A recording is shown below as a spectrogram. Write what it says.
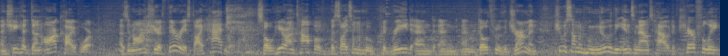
and she had done archive work. As an armchair theorist, I hadn't. So here on top of, besides someone who could read and, and, and go through the German, she was someone who knew the ins and outs how to carefully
